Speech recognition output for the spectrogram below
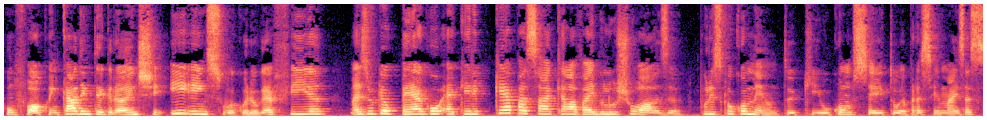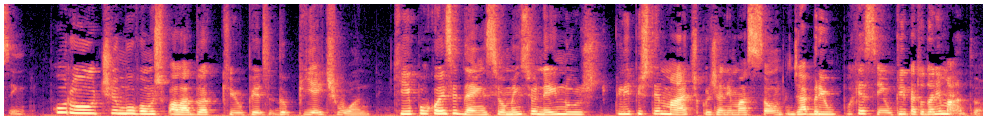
com foco em cada integrante e em sua coreografia. Mas o que eu pego é que ele quer passar aquela vibe luxuosa. Por isso que eu comento que o conceito é para ser mais assim. Por último, vamos falar do Cupid do PH1 que por coincidência eu mencionei nos clipes temáticos de animação de abril, porque sim, o clipe é todo animado.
